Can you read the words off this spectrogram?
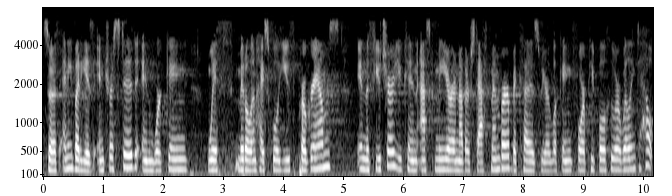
so if anybody is interested in working with middle and high school youth programs in the future, you can ask me or another staff member because we are looking for people who are willing to help.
